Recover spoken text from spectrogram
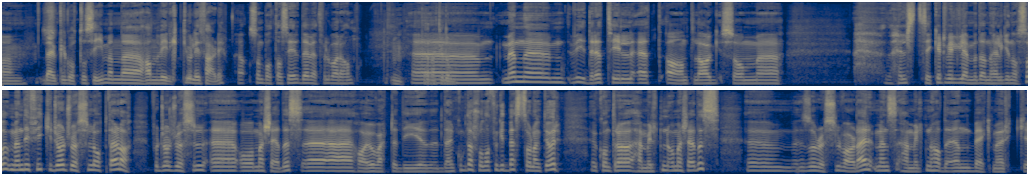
eh, det er jo ikke godt å si. Men han virker jo litt ferdig. ja, Som Botta sier, det vet vel bare han. Eh, men uh, videre til et annet lag som uh, helst sikkert vil glemme denne helgen også, men de fikk George Russell opp der, da. For George Russell og Mercedes har jo vært de Den kombinasjonen har funket best så langt i år, kontra Hamilton og Mercedes. Så Russell var der, mens Hamilton hadde en bekmørk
